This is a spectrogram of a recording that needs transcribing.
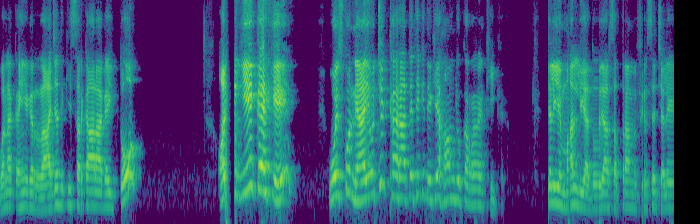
वरना कहीं अगर राजद की सरकार आ गई तो? और ये कह के वो इसको न्यायोचित ठहराते थे कि देखिए, हम जो कर रहे हैं ठीक है। चलिए, मान लिया 2017 में फिर से चले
